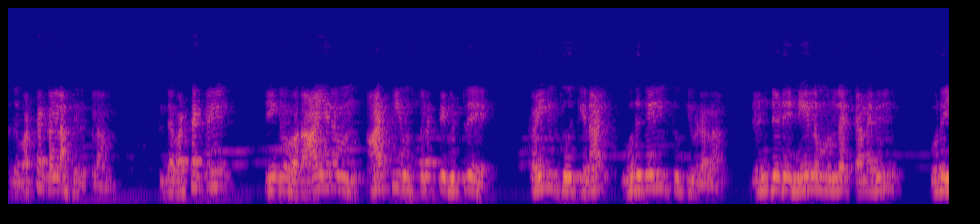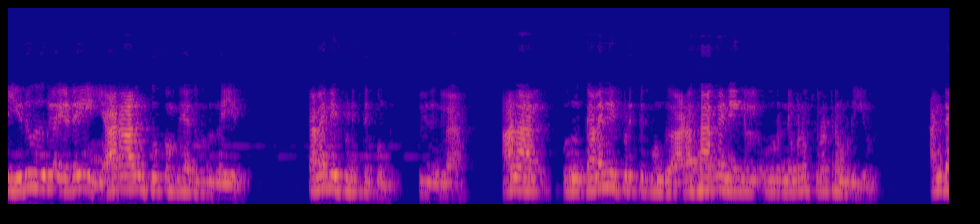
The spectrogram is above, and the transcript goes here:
அது வட்டக்கல்லாக இருக்கலாம். இந்த வட்டக்கல் நீங்கள் ஒரு ஆயிரம் ஆர்பிஎம் சுழற்றி விட்டு கையில் தூக்கினால் ஒரு கையில் தூக்கி விடலாம். ரெண்டு அடி நீளமுள்ள தலைவில் ஒரு இருபது கிலோ எடையை யாராலும் தூக்க முடியாது ஒரு கையில். தலைவை பிடித்து கொண்டு புரியுதுங்களா? ஆனால் ஒரு தலைவை பிடித்து கொண்டு அழகாக நீங்கள் ஒரு நிமிடம் சுழற்ற முடியும். அந்த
